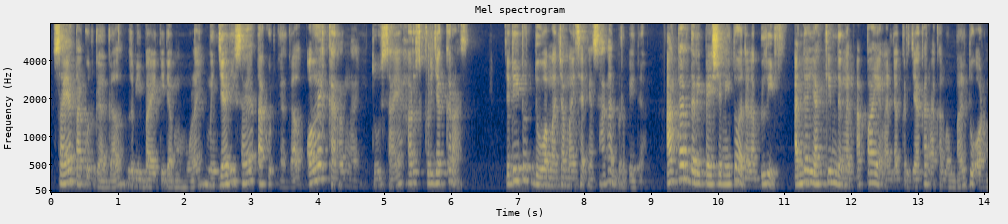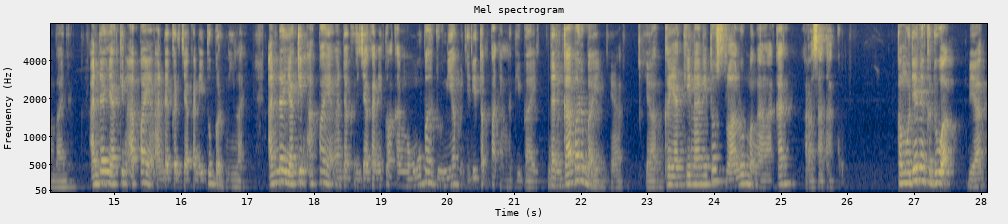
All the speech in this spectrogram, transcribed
saya takut gagal, lebih baik tidak memulai, menjadi saya takut gagal, oleh karena itu saya harus kerja keras. Jadi itu dua macam mindset yang sangat berbeda. Akar dari passion itu adalah belief. Anda yakin dengan apa yang Anda kerjakan akan membantu orang banyak. Anda yakin apa yang Anda kerjakan itu bernilai. Anda yakin apa yang Anda kerjakan itu akan mengubah dunia menjadi tempat yang lebih baik. Dan kabar baiknya, ya, keyakinan itu selalu mengalahkan rasa takut. Kemudian yang kedua, ya,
